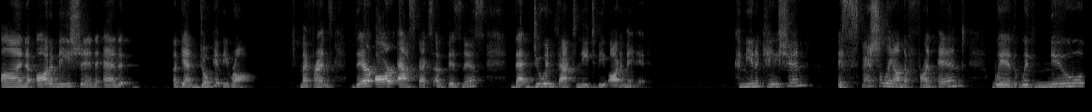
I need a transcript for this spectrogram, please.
on automation. And again, don't get me wrong, my friends, there are aspects of business that do, in fact, need to be automated. Communication, especially on the front end, with with new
